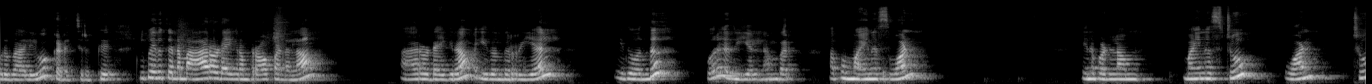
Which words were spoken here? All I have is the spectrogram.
ஒரு வேல்யூவும் கிடச்சிருக்கு. இப்போ இதுக்கு நம்ம ஆரோ டயக்ராம் ட்ரா பண்ணலாம். ஆரோ டயக்ராம் இது வந்து ரியல் இது வந்து ஒரு ரியல் நம்பர் அப்போ மைனஸ் ஒன் என்ன பண்ணலாம்? மைனஸ் டூ ஒன் டூ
